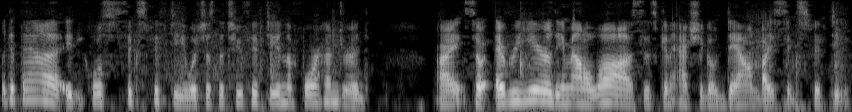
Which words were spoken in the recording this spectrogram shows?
look at that. It equals 650, which is the 250 and the 400. All right, so every year the amount of loss is going to actually go down by 650.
